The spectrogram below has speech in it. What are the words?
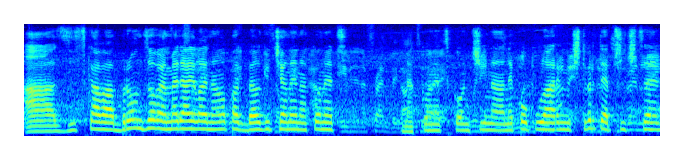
a získává bronzové medaile, naopak Belgičané nakonec, nakonec končí na nepopulární čtvrté příčce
